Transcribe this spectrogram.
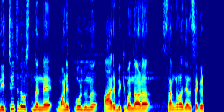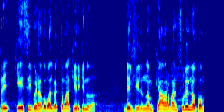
നിശ്ചയിച്ച ദിവസം തന്നെ മണിപ്പൂരിൽ നിന്ന് ആരംഭിക്കുമെന്നാണ് സംഘടനാ general secretary K C Venugopal വ്യക്തമാക്കിയിരിക്കുന്നത്. ഡൽഹിയിൽ നിന്നും ക്യാമറമാൻ സുനിലിനൊപ്പം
